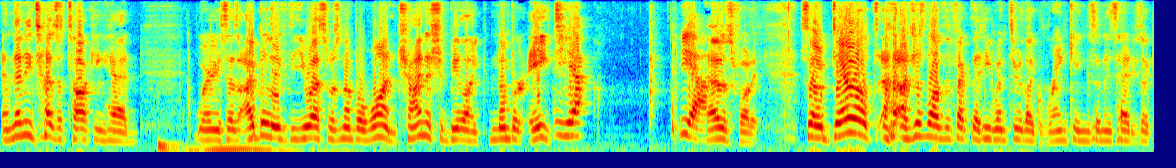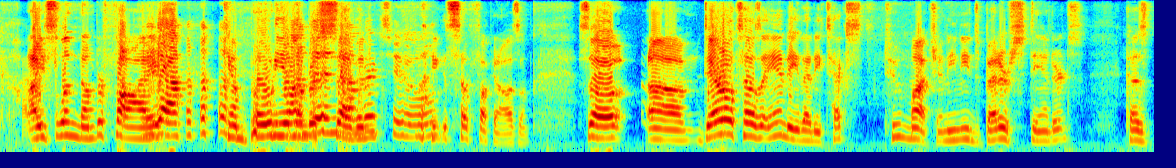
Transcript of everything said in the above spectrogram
and then he does a talking head where he says, "I believe the U.S. was number one. China should be like number eight. Yeah. Yeah. That was funny. So Darryl, I just love the fact that he went through like rankings in his head. He's like Iceland number five, yeah. Cambodia number seven. number two. Like it's so fucking awesome. So um, Darryl tells Andy that he texts too much and he needs better standards because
